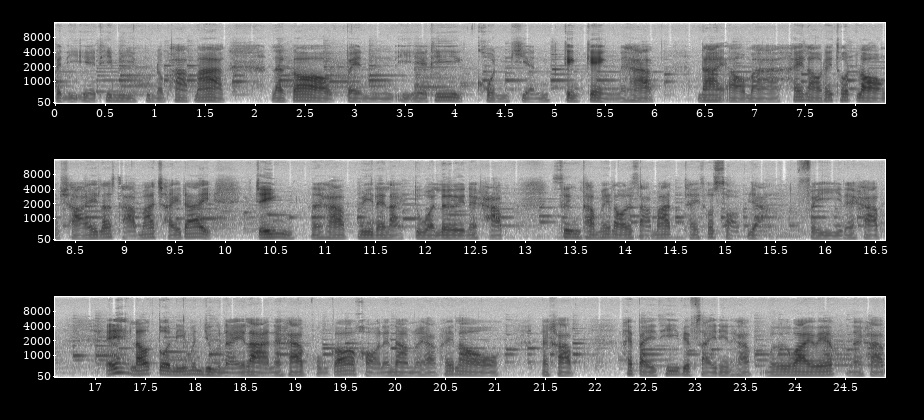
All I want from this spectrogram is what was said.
เป็น EA ที่มีคุณภาพมาก แล้วก็เป็น EA ที่คนเขียนเก่งๆนะครับ ได้เอามาให้เราได้ทดลองใช้และสามารถใช้ได้จริงนะครับ มีหลาย ๆ ตัวเลยนะครับ ซึ่งทำให้เราได้สามารถใช้ทดสอบอย่างฟรีนะครับ เอ๊ะ แล้วตัวนี้มันอยู่ไหนล่ะนะครับ ผมก็ขอแนะนำนะครับให้เรานะครับ ให้ไปที่เว็บไซต์นี้นะครับ w w w นะครับ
